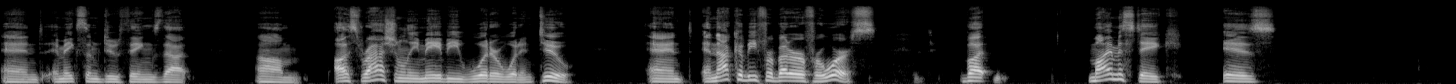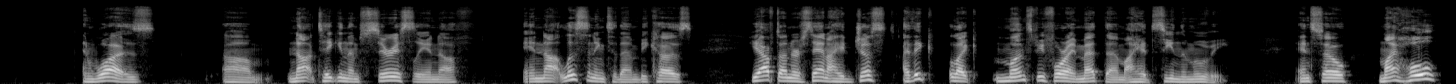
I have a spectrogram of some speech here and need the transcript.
and it makes them do things that um, us rationally maybe would or wouldn't do, and and that could be for better or for worse. But my mistake is and was um, not taking them seriously enough and not listening to them because you have to understand I had just I think like months before I met them I had seen the movie. And so my whole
